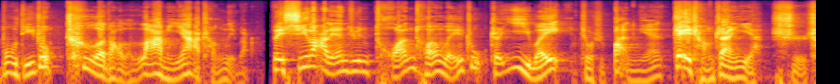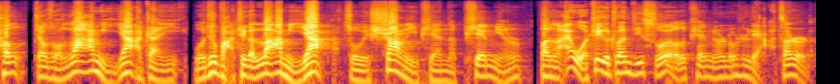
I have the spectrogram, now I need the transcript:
不敌众，撤到了拉米亚城里边。被希腊联军团团围住，这一围就是半年。这场战役啊，史称叫做拉米亚战役。我就把这个拉米亚作为上一篇的片名。本来我这个专辑所有的片名都是俩字儿的。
